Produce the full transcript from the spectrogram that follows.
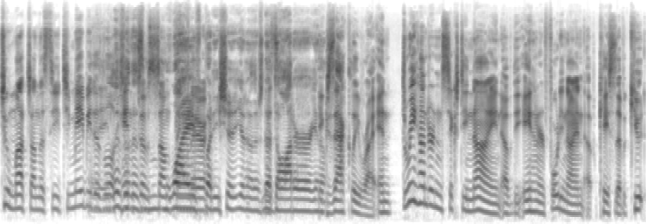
too much on the CT. Maybe there's a little hint of something wife, there. but he should, you know, there's no That's daughter, you know. Exactly right. And 369 of the 849 of cases of acute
